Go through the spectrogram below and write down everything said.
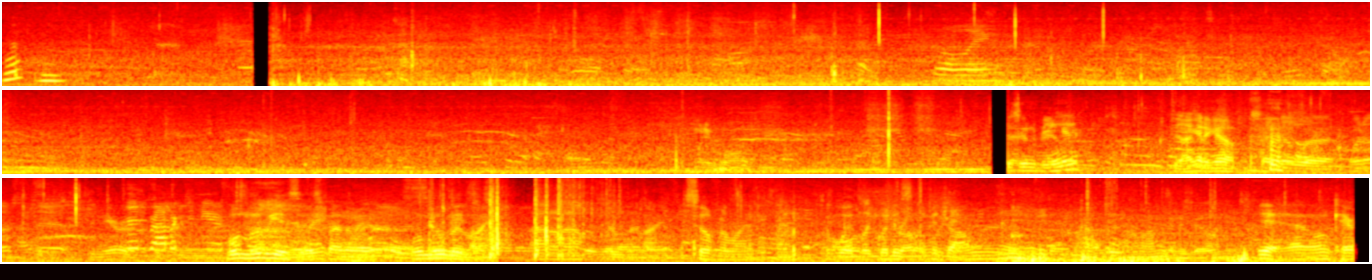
Rolling. Is gonna be here? Dude, I gotta go. Uh, then Robert De Niro. What movie is this, by the way? What movie is this? I don't know. Silver lining. So what, like, what is it, like a drama? Yeah, I don't care.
